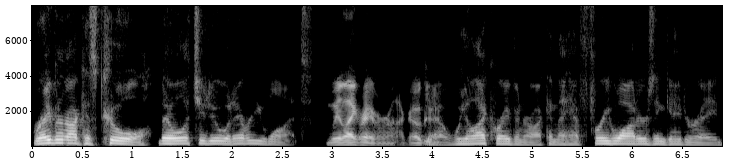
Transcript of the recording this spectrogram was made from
Raven Rock is cool. They'll let you do whatever you want. We like Raven Rock. Okay. Yeah, we like Raven Rock and they have free waters and Gatorade.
